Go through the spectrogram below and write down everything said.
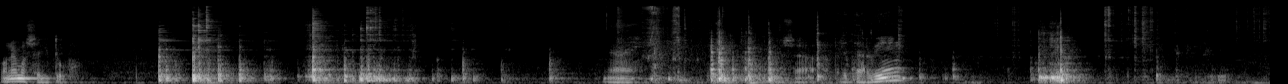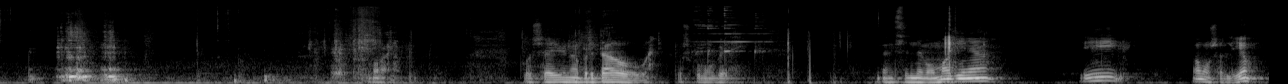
ponemos el tubo. Vamos a apretar bien. Bueno, pues hay un apretado, bueno, pues como que encendemos máquina y vamos al lío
